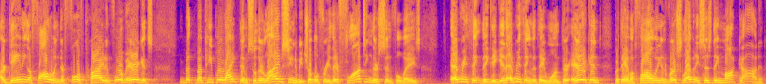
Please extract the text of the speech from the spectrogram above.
are gaining a following. They're full of pride and full of arrogance. But, but people like them, so their lives seem to be trouble free. They're flaunting their sinful ways everything they, they get everything that they want. They're arrogant but they have a following. In verse 11 he says they mock god. And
